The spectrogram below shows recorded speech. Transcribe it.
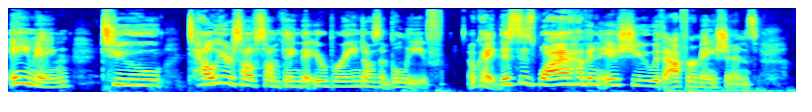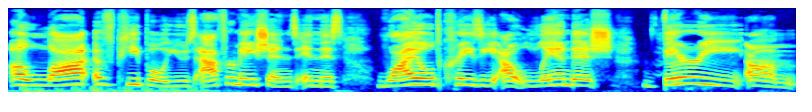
aiming to tell yourself something that your brain doesn't believe. Okay, this is why I have an issue with affirmations. A lot of people use affirmations in this wild, crazy, outlandish, very um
